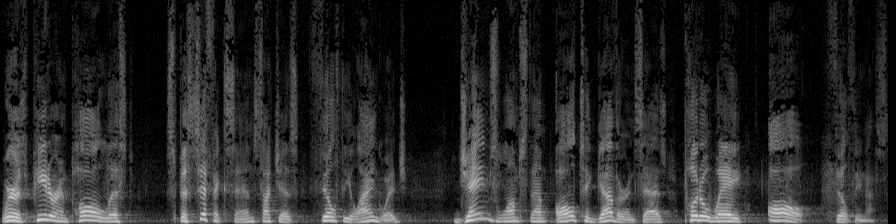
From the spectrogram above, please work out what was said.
Whereas Peter and Paul list specific sins, such as filthy language, James lumps them all together and says, put away all filthiness.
